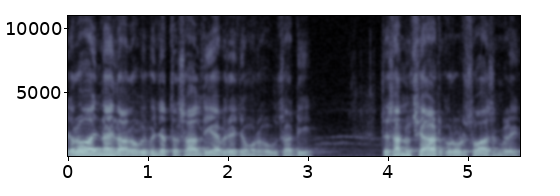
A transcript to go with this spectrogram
ਚਲੋ ਇੰਨਾ ਹੀ ਲਾ ਲਓ ਵੀ 75 ਸਾਲ ਦੀ ਐਵਰੇਜ ਉਮਰ ਹੋਊ ਸਾਡੀ, ਤੇ ਸਾਨੂੰ 66 ਕਰੋੜ ਸਵਾਸ ਮਿਲੇ।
